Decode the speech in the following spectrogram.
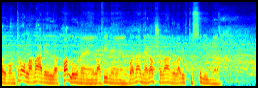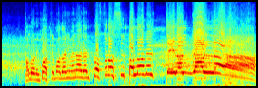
poi controlla male il pallone alla fine guadagna calcio d'angolo la Virtus libera. Pallone in qualche modo arriva in aria il prof Rossi il pallone il tiro il gol!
